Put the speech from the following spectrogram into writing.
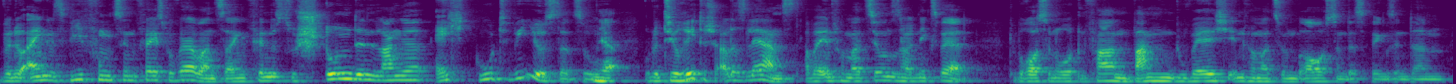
Wenn du eingibst, wie funktionieren Facebook-Werbeanzeigen, findest du stundenlange echt gute Videos dazu, ja. wo du theoretisch alles lernst, aber Informationen sind halt nichts wert du brauchst einen roten Faden, wann du welche Informationen brauchst. Und deswegen sind dann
